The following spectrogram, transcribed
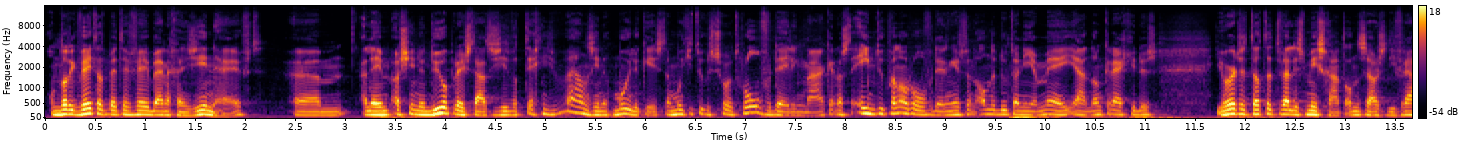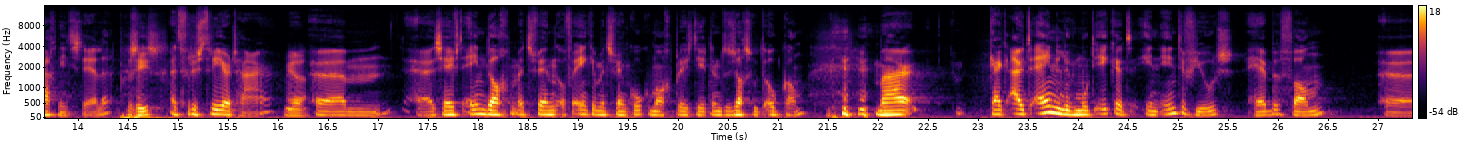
Omdat ik weet dat bij tv bijna geen zin heeft. Ehm, alleen als je in een duo-presentatie wat technisch waanzinnig moeilijk is, dan moet je natuurlijk een soort rolverdeling maken. En als de een natuurlijk wel een rolverdeling heeft en de ander doet daar niet aan mee, ja, dan krijg je dus. Je hoort het dat het wel eens misgaat, anders zou ze die vraag niet stellen. Precies. Het frustreert haar. Ja. Ehm, eh, ze heeft één dag met Sven, of één keer met Sven Kokkelman gepresenteerd en toen zag ze hoe het ook kan. maar kijk, uiteindelijk moet ik het in interviews hebben van eh,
